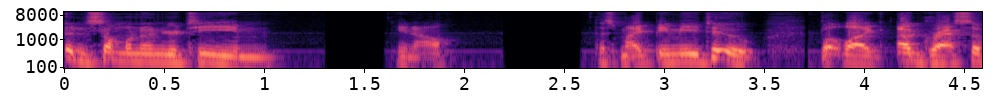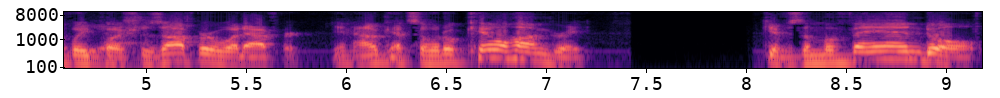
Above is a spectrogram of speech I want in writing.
and someone on your team, you know, this might be me too, but like aggressively Yeah. pushes up or whatever, you know, gets a little kill hungry, gives them a vandal,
